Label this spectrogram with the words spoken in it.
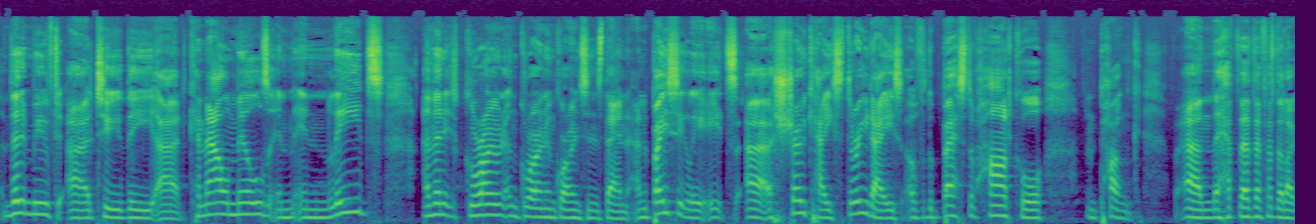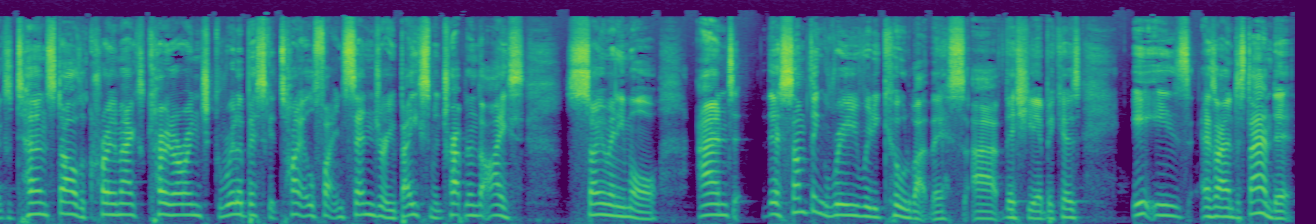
And then it moved uh, to the uh, Canal Mills in, in Leeds. And then it's grown and grown and grown since then. And basically, it's uh, a showcase, three days of the best of hardcore and punk. Um, they have they've had the likes of Turnstile, the Cro-Mags, Code Orange, Gorilla Biscuit, Title Fight, Incendiary, Basement, Trapped Under Ice, so many more. And there's something really, really cool about this uh, this year because it is, as I understand it,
